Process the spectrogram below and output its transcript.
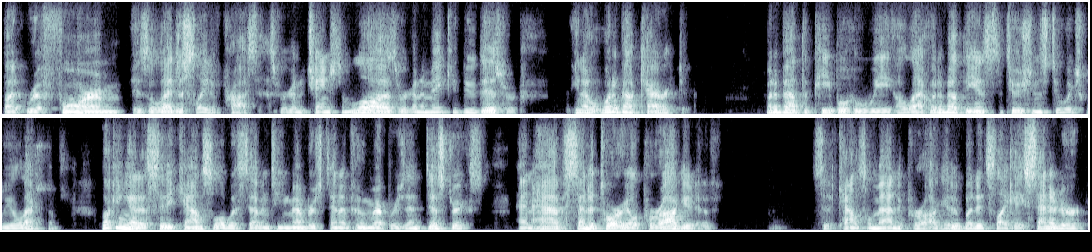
But reform is a legislative process. We're going to change some laws. We're going to make you do this. You know, what about character? What about the people who we elect? What about the institutions to which we elect them? Looking at a city council with 17 members, 10 of whom represent districts and have senatorial prerogative, a council mandate prerogative, but it's like a senator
